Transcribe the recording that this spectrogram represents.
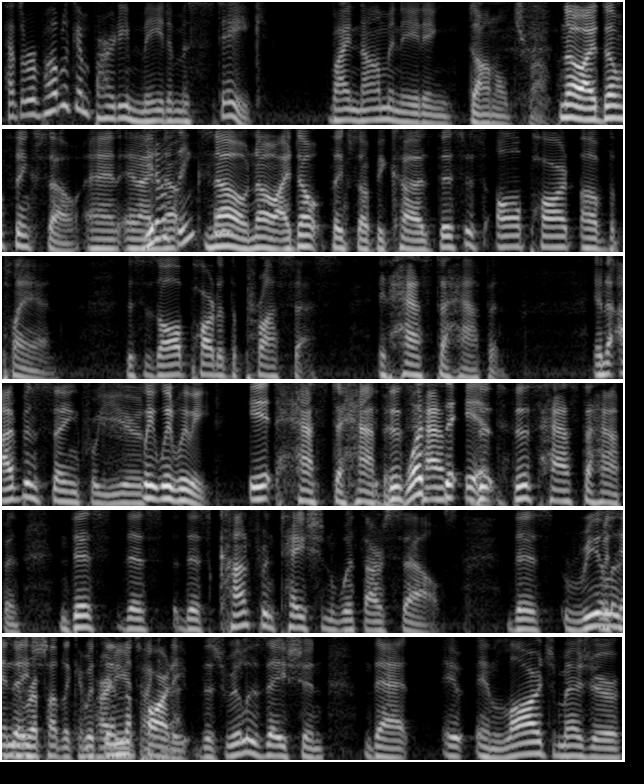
has the Republican Party made a mistake by nominating Donald Trump? No, I don't think so. And and I don't think so? No, no, I don't think so because this is all part of the plan. This is all part of the process. It has to happen. And I've been saying for years Wait, wait, wait, wait. It has to happen. This What's has, the it? this has to happen. This this this confrontation with ourselves. This realization within the Republican within Party the party. This realization that i- in large measure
